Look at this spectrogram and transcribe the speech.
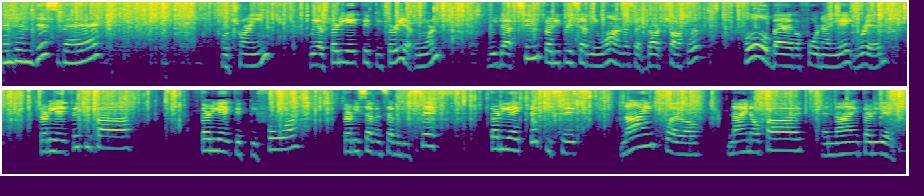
And then this bag, or train, we have 3853, that orange. We got two 3371s, that's that dark chocolate. Full bag of 498 red. 3855, 3854, 3776, 3856, 912, 905, and 938.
